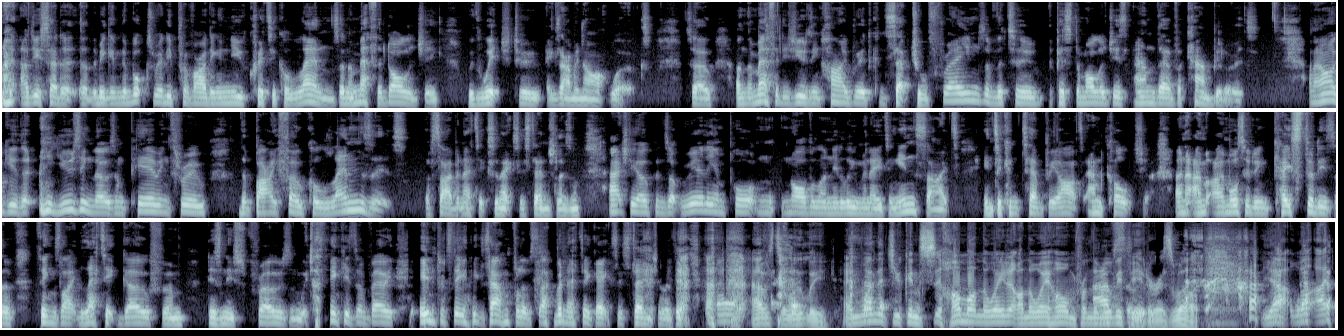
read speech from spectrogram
as you said at, at, the beginning, the book's really providing a new critical lens and a methodology with which to examine artworks. So, and the method is using hybrid conceptual frames of the two epistemologies and their vocabularies. And I argue that using those and peering through the bifocal lenses of cybernetics and existentialism actually opens up really important, novel, and illuminating insights into contemporary arts and culture. And I'm, I'm also doing case studies of things like Let It Go from Disney's Frozen, which I think is a very interesting example of cybernetic existentialism. Uh, Absolutely, and one that you can hum on the way to, on the way home from the absolutely. movie theater as well. yeah, well, I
